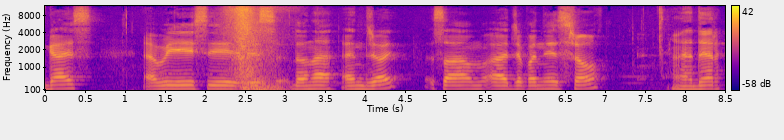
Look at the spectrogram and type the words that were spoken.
guys, uh, we see this Donna enjoy some uh, Japanese show. Uh, there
